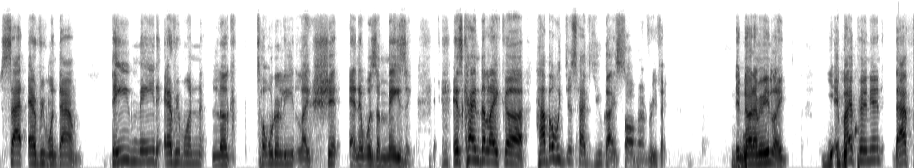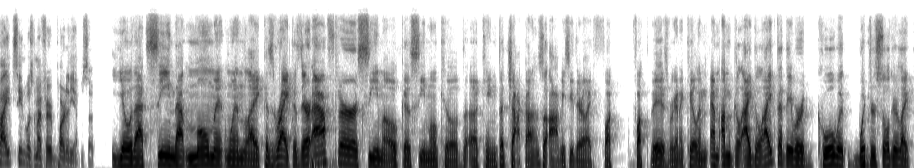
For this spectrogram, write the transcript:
sat everyone down. They made everyone look totally like shit, and it was amazing. It's kind of like uh, how about we just have you guys solve everything? You know what I mean? Like, in my opinion, that fight scene was my favorite part of the episode. yo, that scene, that moment when like, cause right, cause they're after Zemo, cause Zemo killed uh, King T'Chaka, so obviously they're like, fuck, fuck this, we're gonna kill him. I'm, I'm I like that they were cool with Winter Soldier, like,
